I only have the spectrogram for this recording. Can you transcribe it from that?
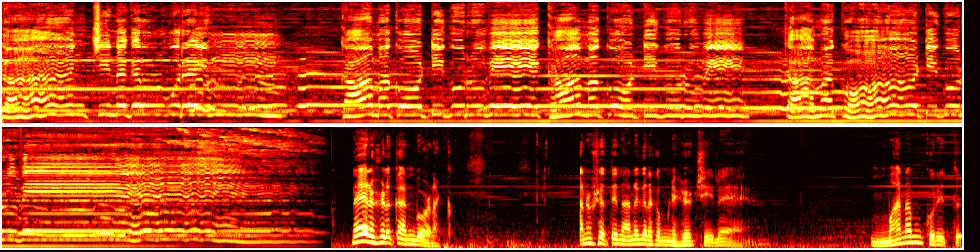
காஞ்சி நகர் உரையும் காமகோட்டி குருவே காமகோட்டி குருவே காமகோட்டி குருவே. நேயர்களுக்கு அன்பு வணக்கம். அனுஷத்தின் அனுகிரகம் நிகழ்ச்சியில் மனம் குறித்து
